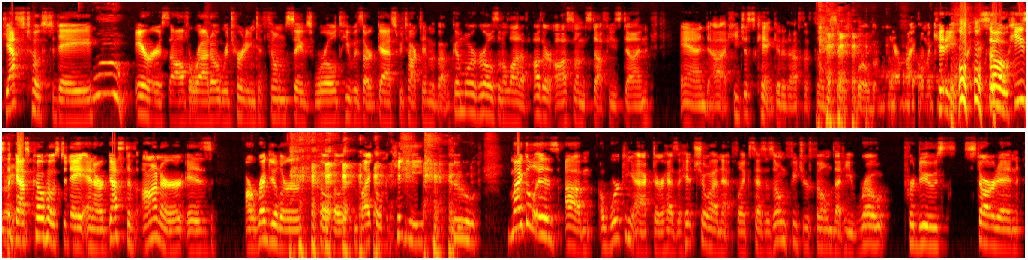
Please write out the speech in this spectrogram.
guest host today, Woo! Eris Alvarado, returning to Film Saves World. He was our guest. We talked to him about Gilmore Girls and a lot of other awesome stuff he's done. And uh, he just can't get enough of Film Saves World with Michael McKitty. So he's the guest co-host today, and our guest of honor is our regular co-host, Michael McKitty, who Michael is um, a working actor, has a hit show on Netflix, has his own feature film that he wrote, produced, starred in,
